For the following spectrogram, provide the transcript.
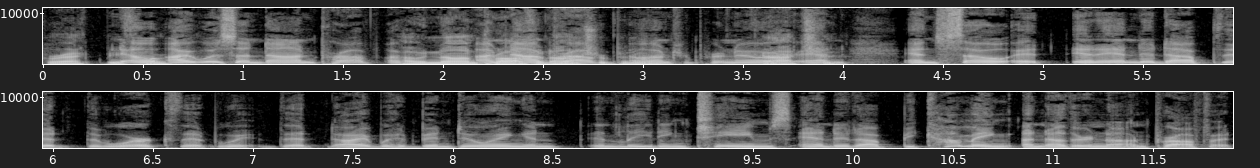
correct? no. I was a non-profit, Oh, nonprofit entrepreneur. entrepreneur, Gotcha. and and so it, it ended up that the work that we, that I had been doing in, in leading teams ended up becoming another nonprofit.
